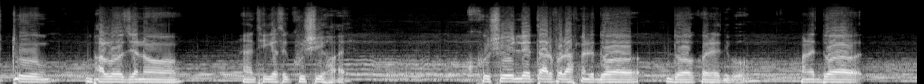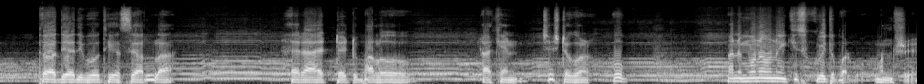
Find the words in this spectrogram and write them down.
একটু ভালো যেন হ্যাঁ ঠিক আছে, খুশি হয়। খুশি হইলে তারপর আপনার দোয়া দোয়া করে দিব। মানে দোয়া দোয়া দিয়ে দিব, ঠিক আছে, আল্লাহ হ্যাঁ একটা একটু ভালো রাখেন, চেষ্টা করেন। খুব মানে মনে মনে কিছু কইতে পারব মানুষের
